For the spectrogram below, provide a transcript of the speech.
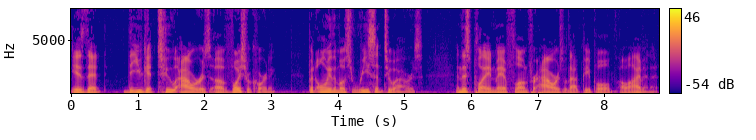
is that the, you get two hours of voice recording, but only the most recent two hours. And this plane may have flown for hours without people alive in it.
